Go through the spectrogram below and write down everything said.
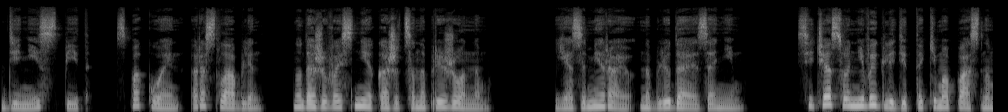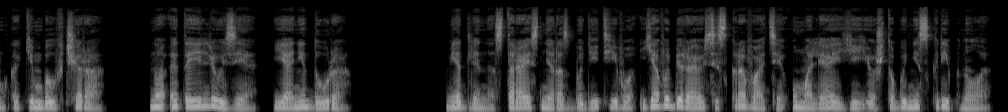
Денис спит, спокоен, расслаблен, но даже во сне кажется напряженным. Я замираю, наблюдая за ним. Сейчас он не выглядит таким опасным, каким был вчера. Но это иллюзия, я не дура. Медленно, стараясь не разбудить его, я выбираюсь из кровати, умоляя ее, чтобы не скрипнула.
